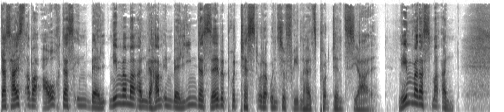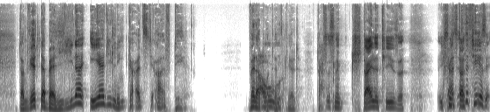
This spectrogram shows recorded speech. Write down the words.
Das heißt aber auch, dass in Berlin, nehmen wir mal an, wir haben in Berlin dasselbe Protest- oder Unzufriedenheitspotenzial. Nehmen wir das mal an. Dann wird der Berliner eher die Linke als die AfD. Wenn er Au. Protest wählt. das ist eine steile These. Ich Ja, finde es ist eine These.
